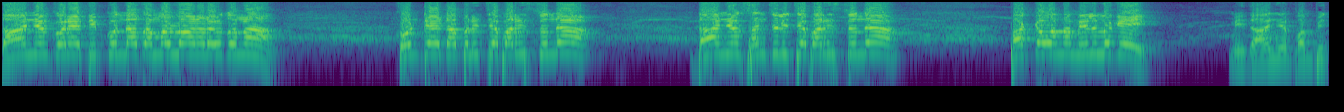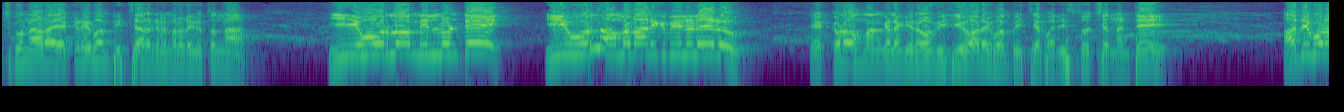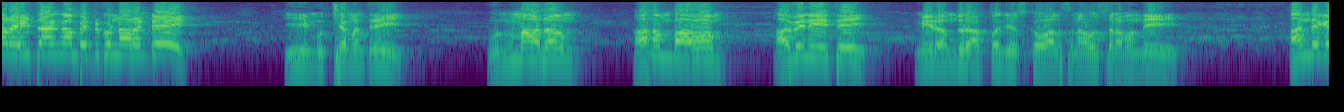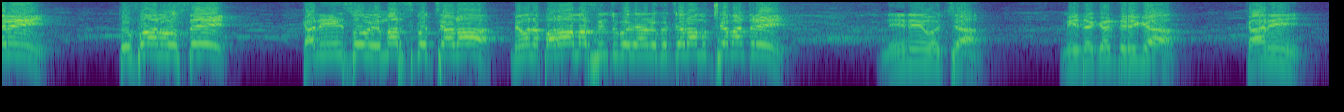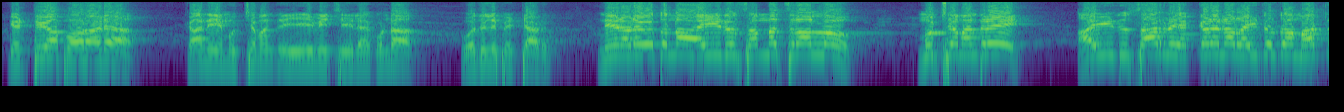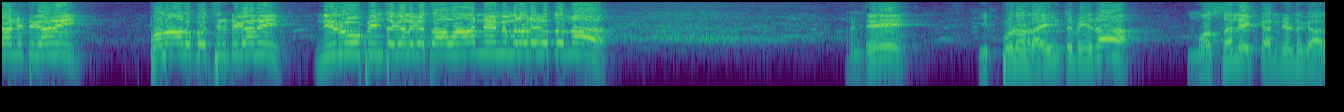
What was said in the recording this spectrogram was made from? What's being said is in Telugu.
ధాన్యం కొనే దిక్కుందా తమ్ముళ్ళు అని అడుగుతున్నా. కొంటే డబ్బులు ఇచ్చే పరిస్థితుందా? ధాన్యం సంచులు ఇచ్చే పరిస్థితుందా? పక్క ఉన్న మిల్లులకి మీ ధాన్యం పంపించుకున్నారా? ఎక్కడికి పంపించారని మిమ్మల్ని అడుగుతున్నా. ఈ ఊర్లో మిల్లుంటే ఈ ఊర్లో అమ్మడానికి వీలు లేదు. ఎక్కడో మంగళగిరో విజయవాడకు పంపించే పరిస్థితి వచ్చిందంటే అది కూడా రైతాంగం పెట్టుకున్నారంటే ఈ ముఖ్యమంత్రి ఉన్మాదం అహంభావం అవినీతి మీరందరూ అర్థం చేసుకోవాల్సిన అవసరం ఉంది. అందుకని తుఫాను వస్తే కనీసం విమర్శకు వచ్చాడా మిమ్మల్ని పరామర్శించుకోవడానికి వచ్చాడా ముఖ్యమంత్రి? నేనే వచ్చా మీ దగ్గర తిరిగా కానీ గట్టిగా పోరాడా కానీ ముఖ్యమంత్రి ఏమీ చేయలేకుండా వదిలిపెట్టాడు. నేను అడుగుతున్న ఐదు సంవత్సరాల్లో ముఖ్యమంత్రి ఐదు సార్లు ఎక్కడైనా రైతులతో మాట్లాడినట్టు కానీ పొలాలకు వచ్చినట్టు కానీ నిరూపించగలుగుతావా అని నేను మిమ్మల్ని అడుగుతున్నా. అంటే ఇప్పుడు రైతు మీద మొసలి కన్నీళ్ళు గారు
